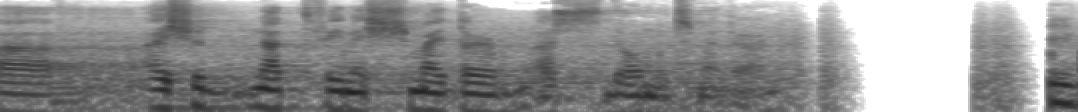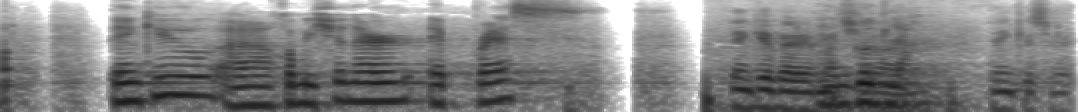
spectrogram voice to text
uh, I should not finish my term as the ombudsman. Your Honor. Thank you, uh, Commissioner Epres. Thank you very much. And good Your luck. Honor. Thank you, sir.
